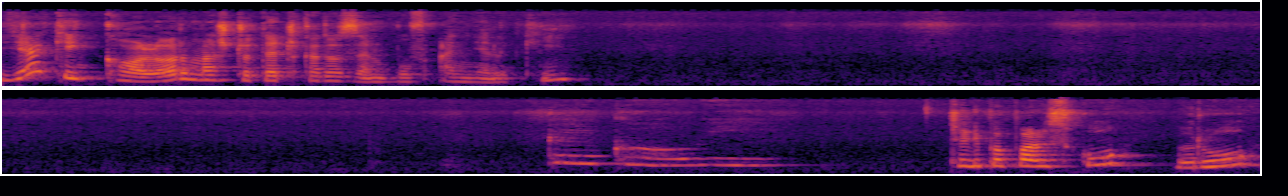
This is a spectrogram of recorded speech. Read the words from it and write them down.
Jaki kolor ma szczoteczka do zębów Anielki? Czyli po polsku? Ru.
